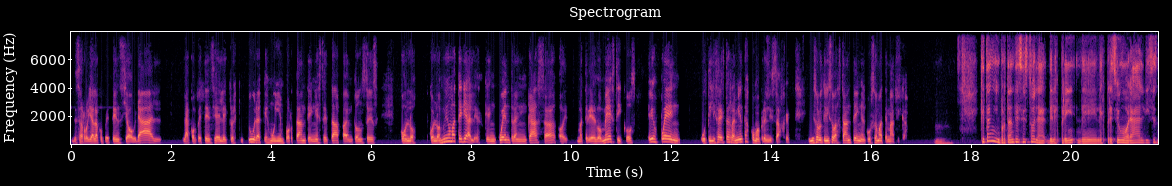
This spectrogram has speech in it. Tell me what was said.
desarrollar la competencia oral, la competencia de electroescritura, que es muy importante en esta etapa. Entonces, con los, con los mismos materiales que encuentran en casa, materiales domésticos, ellos pueden utilizar estas herramientas como aprendizaje. Y eso lo utilizo bastante en el curso de matemática. Mm. ¿Qué tan importante es esto de la, de la, expresión oral? Dices,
